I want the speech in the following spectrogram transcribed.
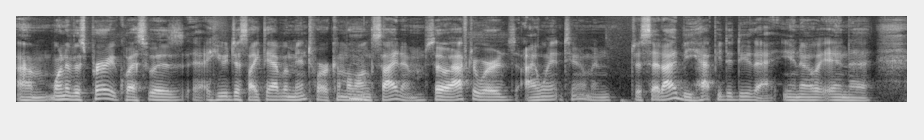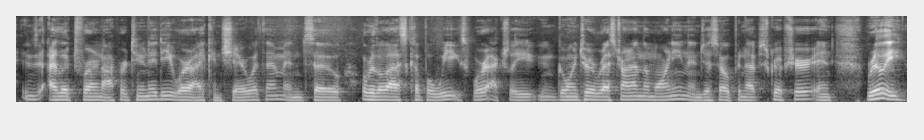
um, one of his prayer requests was uh, he would just like to have a mentor come alongside him. So afterwards, I went to him and just said I'd be happy to do that, you know. And uh, I looked for an opportunity where I can share with him. And so over the last couple weeks, we're actually going to a restaurant in the morning and just open up scripture and really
